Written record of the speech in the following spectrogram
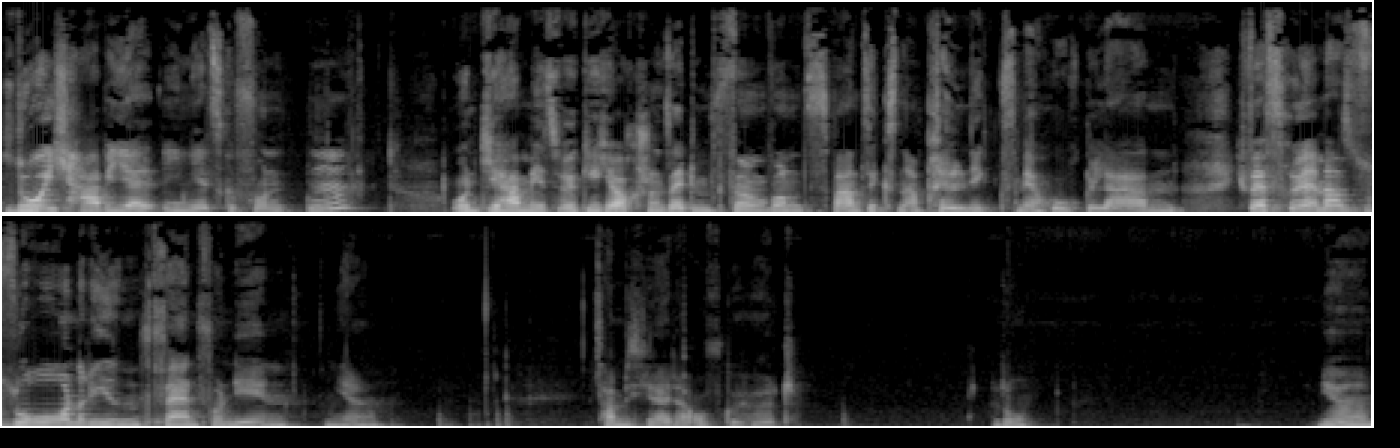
So, ich habe ihn jetzt gefunden. Und die haben jetzt wirklich auch schon seit dem 25. April nichts mehr hochgeladen. Ich war früher immer so ein riesen Fan von denen. Ja. Jetzt haben sie leider aufgehört. So. Ja.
